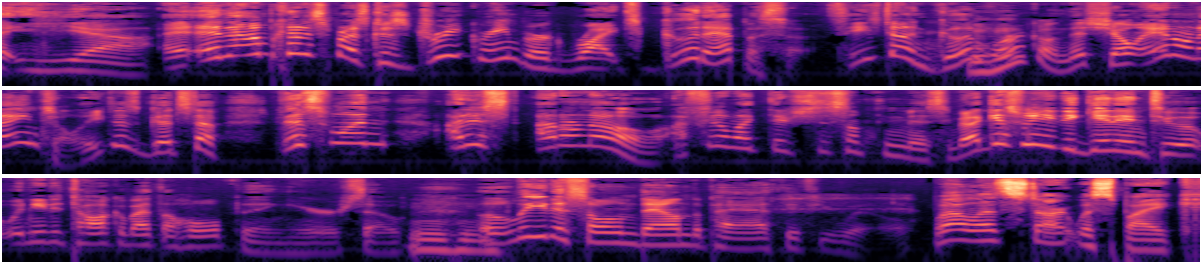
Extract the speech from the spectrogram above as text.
I yeah, and, and I'm kind of surprised because Drew Greenberg writes good episodes. He's done good Mm-hmm. work on this show and on Angel. He does good stuff. This one, I just I don't know. I feel like there's just something missing. But I guess we need to get into it. We need to talk about the whole thing here. So Mm-hmm. uh, lead us on down the path, if you will. Well, let's start with Spike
